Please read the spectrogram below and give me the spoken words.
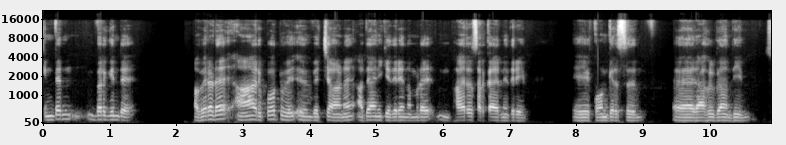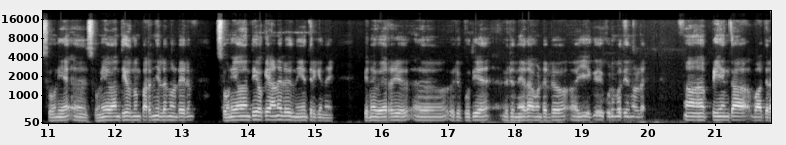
ഹിൻഡൻബർഗിന്റെ അവരുടെ ആ റിപ്പോർട്ട് വെച്ചാണ് അദാനിക്കെതിരെ നമ്മുടെ ഭാരത സർക്കാരിനെതിരെയും ഈ കോൺഗ്രസ് രാഹുൽ ഗാന്ധിയും സോണിയ സോണിയാഗാന്ധി ഒന്നും പറഞ്ഞില്ലെന്നുണ്ടെങ്കിലും സോണിയാഗാന്ധിയൊക്കെ ആണല്ലോ ഇത് നിയന്ത്രിക്കുന്നത്. പിന്നെ വേറൊരു ഒരു പുതിയ ഒരു നേതാവുണ്ടല്ലോ ഈ കുടുംബത്തിൽ നിന്നുള്ള പ്രിയങ്ക വാദ്ര.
